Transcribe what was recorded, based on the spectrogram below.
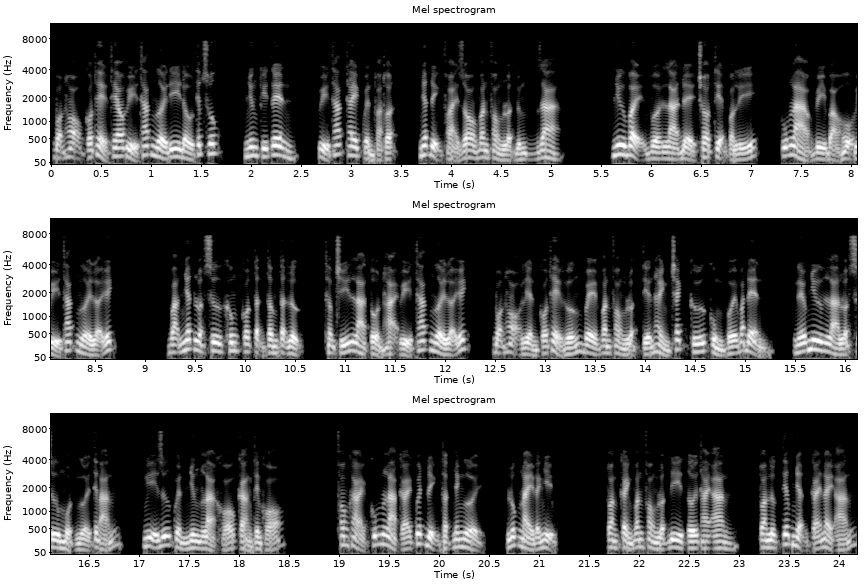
bọn họ có thể theo ủy thác người đi đầu tiếp xúc, nhưng ký tên, ủy thác thay quyền thỏa thuận, nhất định phải do văn phòng luật đứng ra. Như vậy vừa là để cho tiện quản lý, cũng là vì bảo hộ ủy thác người lợi ích vạn nhất luật sư không có tận tâm tận lực, thậm chí là tổn hại ủy thác người lợi ích, bọn họ liền có thể hướng về văn phòng luật tiến hành trách cứ cùng với bắt đền. Nếu như là luật sư một người tiếp án nghị giữ quyền nhưng là khó càng thêm khó. Phong khải cũng là cái quyết định thật nhanh người, lúc này đánh nhịp. Toàn cảnh văn phòng luật đi tới thái an, toàn lực tiếp nhận cái này án,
